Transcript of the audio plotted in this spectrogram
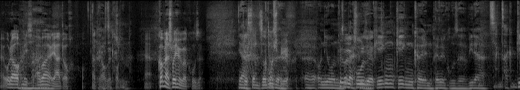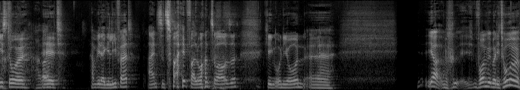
ja. Oder auch nicht, aber ja, doch. Hat er auch getroffen. Ja. Komm, dann sprechen wir über Kruse. Ja, Gestern Sonntagsspiel. Äh, Union, Sonntagsspiel gegen, gegen Köln. Pimmelkruse, wieder zack, zack. Gisdol, Held, haben wieder geliefert. 1 zu 2 verloren zu Hause gegen Union. Äh, ja, wollen wir über die Tore?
